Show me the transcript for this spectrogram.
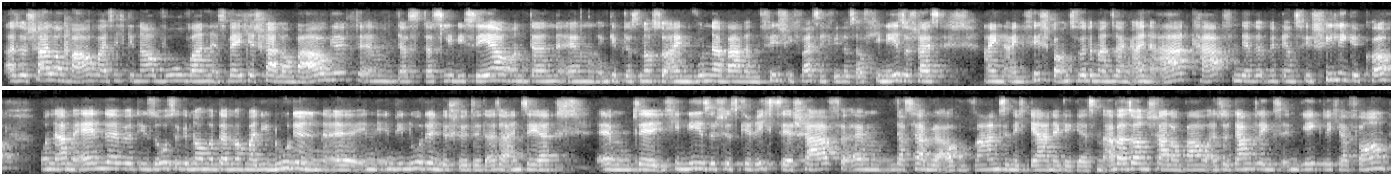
Also Chalombao weiß ich genau, wo, wann es welche Chalombao gibt. Ähm, das, das liebe ich sehr. Und dann ähm, gibt es noch so einen wunderbaren Fisch. Ich weiß nicht, wie das auf Chinesisch heißt. Ein, ein Fisch, bei uns würde man sagen, eine Art Karpfen, der wird mit ganz viel Chili gekocht. Und am Ende wird die Soße genommen und dann nochmal die Nudeln äh, in, in die Nudeln geschüttet. Also ein sehr, ähm, sehr chinesisches Gericht, sehr scharf. Das haben wir auch wahnsinnig gerne gegessen. Aber sonst Chalombao, also Dumplings in jeglicher Form.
